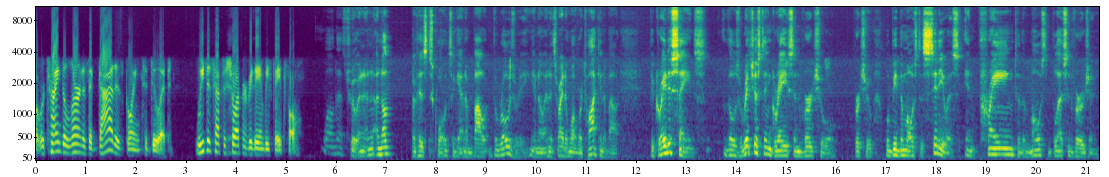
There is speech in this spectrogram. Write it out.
What we're trying to learn is that God is going to do it. We just have to show up every day and be faithful. Well, that's true. And, another of his quotes again about the rosary, you know, and it's right in what we're talking about. The greatest saints, those richest in grace and virtue, virtue will be the most assiduous in praying to the most blessed Virgin,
